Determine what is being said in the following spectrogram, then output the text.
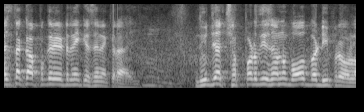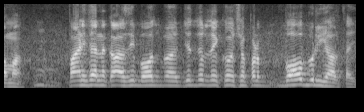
ਅੱਜ ਤੱਕ ਅਪਗ੍ਰੇਡ ਨਹੀਂ ਕਿਸੇ ਨੇ ਕਰਾਇਆ ਜੀ। ਦੂਜਾ ਛੱਪੜ ਦੀ ਸਾਨੂੰ ਬਹੁਤ ਵੱਡੀ ਪ੍ਰੋਬਲਮ ਆ। ਪਾਣੀ ਦਾ ਨਿਕਾਸ ਦੀ ਬਹੁਤ ਬ- ਜਿੱਧਰ ਦੇਖੋ ਛੱਪੜ ਬਹੁਤ ਬੁਰੀ ਹਾਲਤ ਆ ਜੀ।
